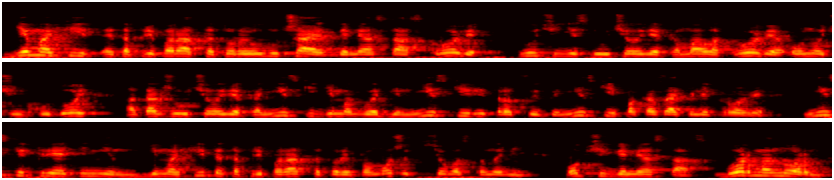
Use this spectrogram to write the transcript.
Гемофит – это препарат, который улучшает гомеостаз крови. В случае, если у человека мало крови, он очень худой, а также у человека низкий гемоглобин, низкие эритроциты, низкие показатели крови, низкий креатинин. Гемофит – это препарат, который поможет все восстановить. Общий гомеостаз. Гормонорм.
